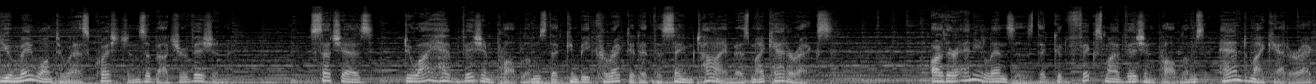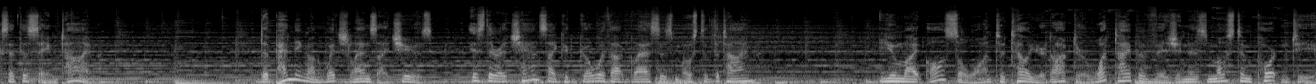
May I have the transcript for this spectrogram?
You may want to ask questions about your vision, such as, do I have vision problems that can be corrected at the same time as my cataracts? Are there any lenses that could fix my vision problems and my cataracts at the same time? Depending on which lens I choose, is there a chance I could go without glasses most of the time? You might also want to tell your doctor what type of vision is most important to you.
